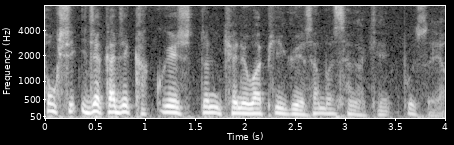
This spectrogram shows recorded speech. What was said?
혹시 이제까지 갖고 계셨던 견해와 비교해서 한번 생각해 보세요.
